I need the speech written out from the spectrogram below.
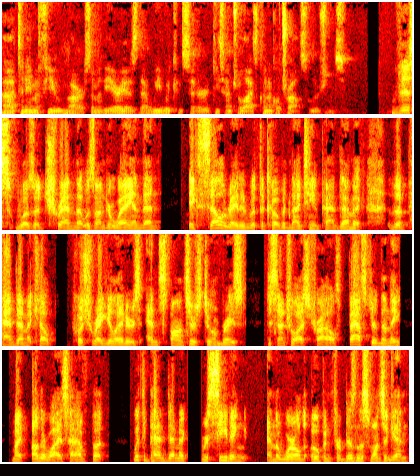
uh, to name a few are some of the areas that we would consider decentralized clinical trial solutions. This was a trend that was underway and then accelerated with the covid-19 pandemic. The pandemic helped push regulators and sponsors to embrace decentralized trials faster than they might otherwise have but with the pandemic receding and the world open for business once again,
